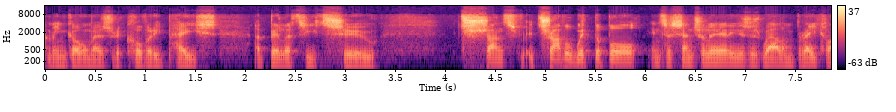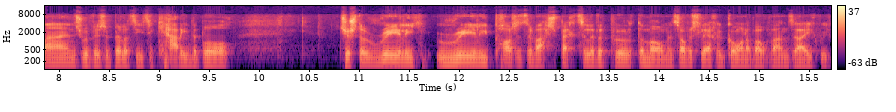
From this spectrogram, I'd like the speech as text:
I mean, Gomez recovery pace, ability to transfer, travel with the ball into central areas as well and break lines with his ability to carry the ball. Just a really, really positive aspect to Liverpool at the moment. Obviously, I could go on about Van Dijk. We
